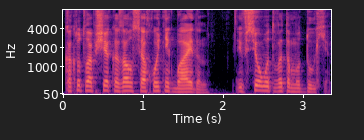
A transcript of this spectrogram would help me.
как тут вообще оказался охотник Байден. И все вот в этом вот духе.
